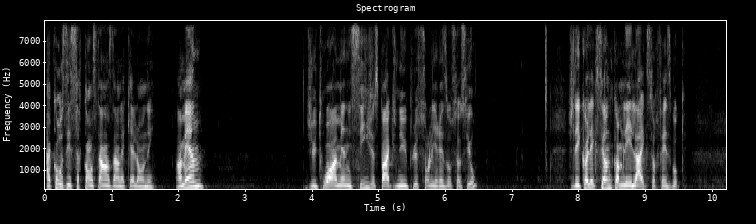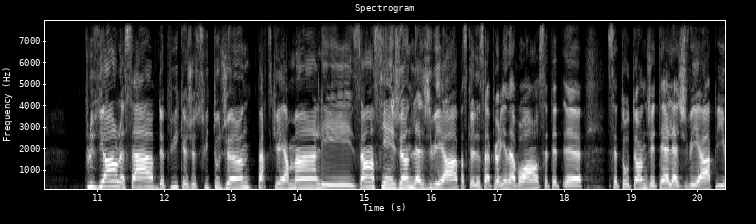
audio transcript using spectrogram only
à cause des circonstances dans lesquelles on est. Amen? J'ai eu trois Amen ici. J'espère que je n'ai eu plus sur les réseaux sociaux. Je les collectionne comme les likes sur Facebook. Plusieurs le savent depuis que je suis tout jeune, particulièrement les anciens jeunes de la JVA, parce que là, ça n'a plus rien à voir. Euh, cet automne, j'étais à la JVA, puis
